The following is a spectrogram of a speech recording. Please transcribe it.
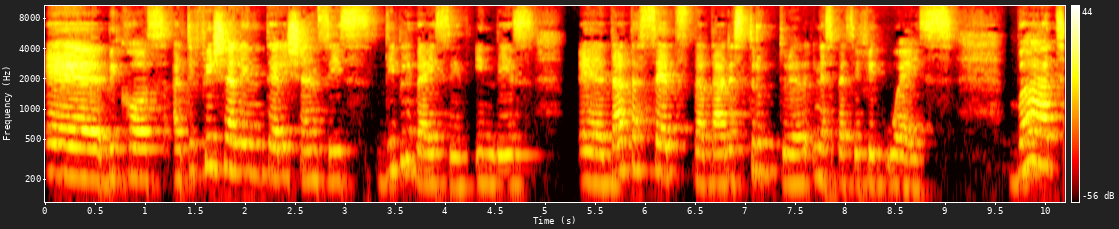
because artificial intelligence is deeply based in these uh, data sets that are structured in specific ways. But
